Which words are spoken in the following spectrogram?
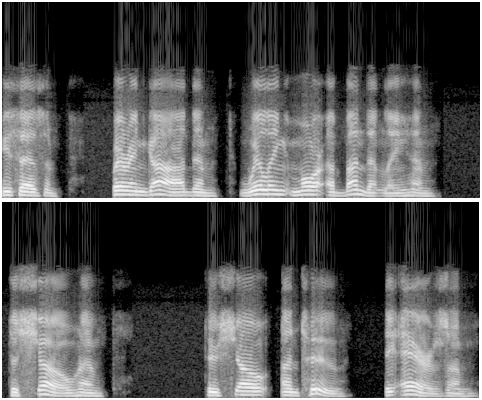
he says, Wherein God, um, willing more abundantly um, to show, um, to show unto the heirs um,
